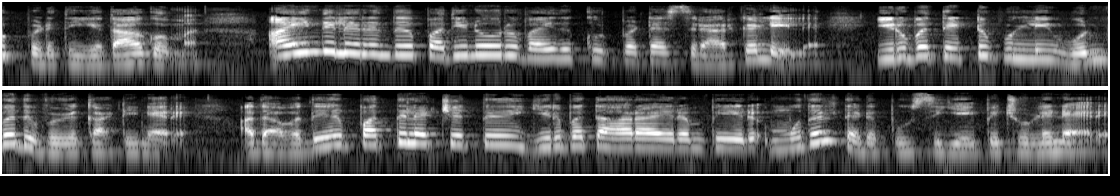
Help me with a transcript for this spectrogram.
உட்படுத்தியதாகும். ஐந்திலிருந்து பதினோரு வயதுக்குட்பட்ட சிறார்களில் இருபத்தெட்டு புள்ளி ஒன்பது விழுக்காட்டினர். அதாவது பத்து லட்சத்து இருபத்தாறாயிரம் பேர் முதல் தடுப்பூசியை பெற்றுள்ளனர்.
